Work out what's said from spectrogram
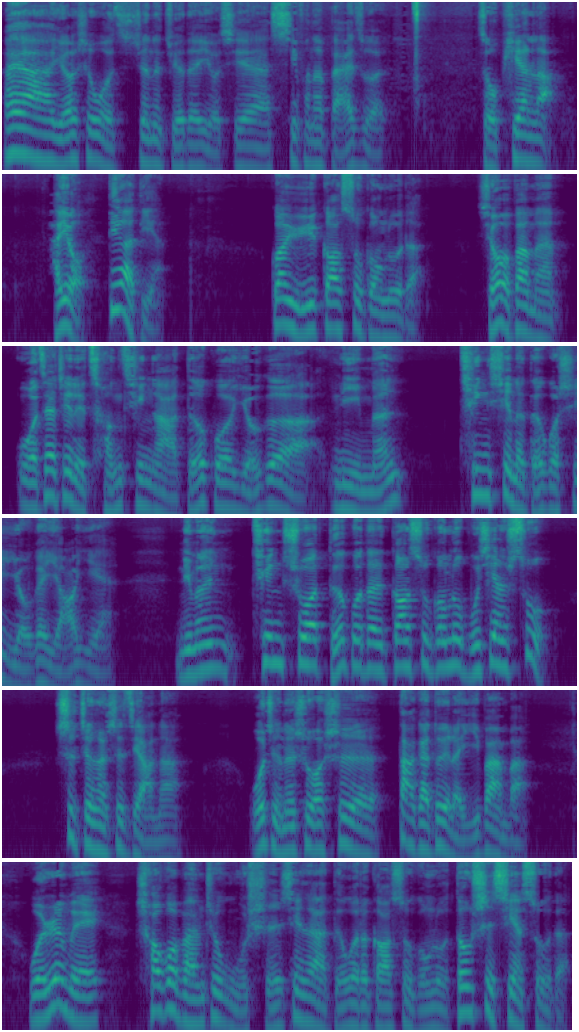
哎呀，有的时候我真的觉得有些西方的白左走偏了。还有第二点，关于高速公路的小伙伴们，我在这里澄清啊，德国有个你们听信的德国是有个谣言，你们听说德国的高速公路不限速，是真还是假呢？我只能说是大概对了一半吧。我认为超过百分之五十，现在德国的高速公路都是限速的，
